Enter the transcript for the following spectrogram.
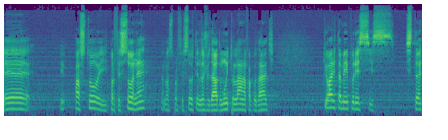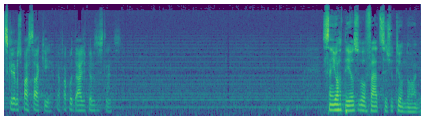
É, pastor e professor, né? O nosso professor tem nos ajudado muito lá na faculdade. Que ore também por esses instantes que queremos passar aqui, a faculdade pelos instantes. Senhor Deus, louvado seja o teu nome.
